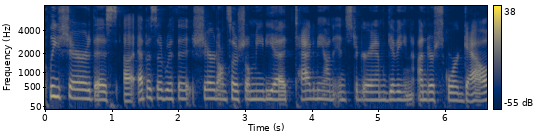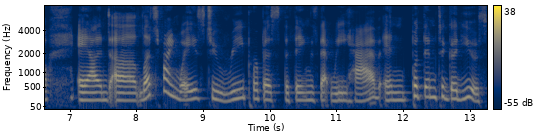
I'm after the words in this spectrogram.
Please share this uh, episode with it, share it on social media, tag me on Instagram, giving underscore gal, and uh, let's find ways to repurpose the things that we have and put them to good use.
